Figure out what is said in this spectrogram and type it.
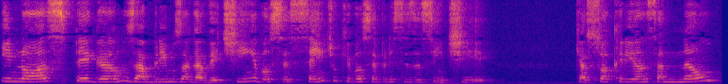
E nós pegamos, abrimos a gavetinha, você sente o que você precisa sentir, que a sua criança não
